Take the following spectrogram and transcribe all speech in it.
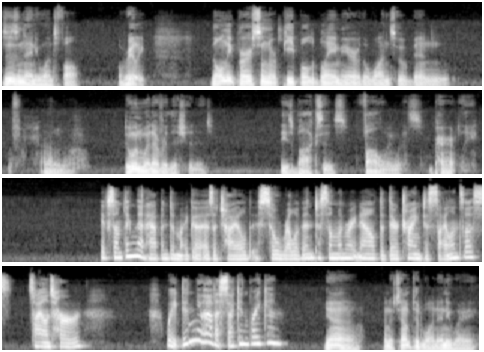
This isn't anyone's fault. Well, really, the only person or people to blame here are the ones who've been, I don't know, doing whatever this shit is. These boxes following this, apparently. If something that happened to Micah as a child is so relevant to someone right now that they're trying to silence us, silence her. Wait, didn't you have a second break in? Yeah, an attempted one anyway.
